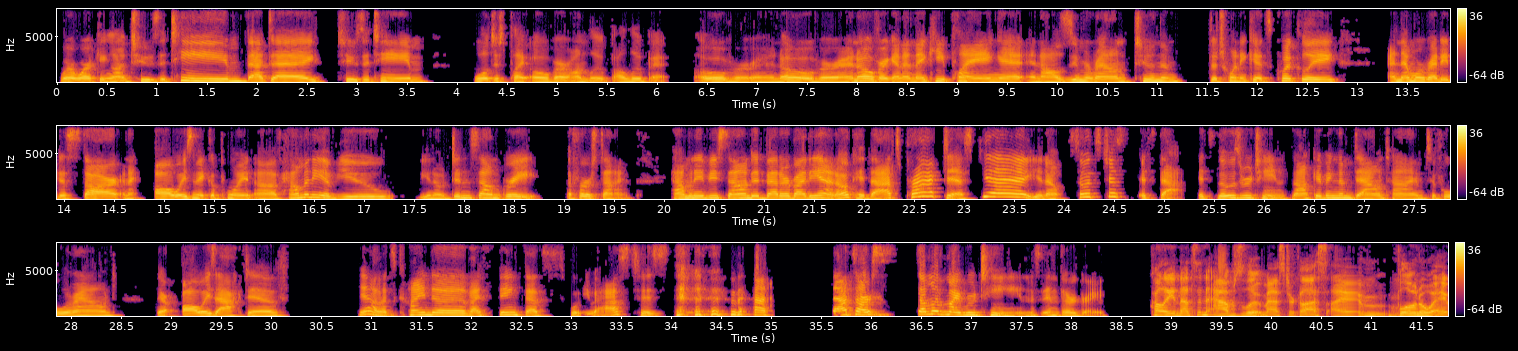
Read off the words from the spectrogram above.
we're working on Two's a Team that day, Two's a Team. We'll just play over on loop. I'll loop it over and over and over again. And they keep playing it, and I'll zoom around, tune them, the 20 kids quickly. And then we're ready to start. And I always make a point of how many of you, you know, didn't sound great the first time. How many of you sounded better by the end? Okay, that's practice. Yay. You know, so it's just, it's that. It's those routines, not giving them downtime to fool around. They're always active. Yeah, that's kind of, I think that's what you asked is that that's our, some of my routines in third grade. Colleen, that's an absolute masterclass. I'm blown away.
